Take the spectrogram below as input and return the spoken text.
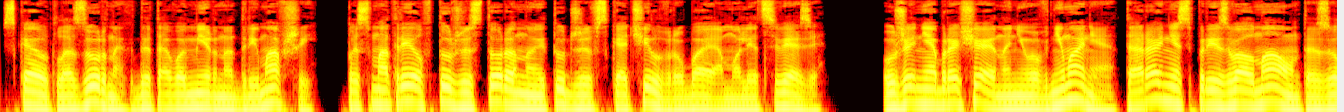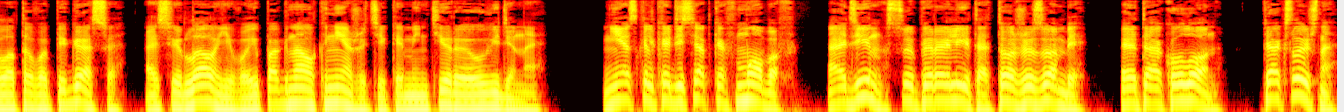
Скаут Лазурных, до того мирно дремавший, посмотрел в ту же сторону и тут же вскочил, врубая амулет связи. Уже не обращая на него внимания, Таранис призвал маунта Золотого Пегаса, оседлал его и погнал к нежити, комментируя увиденное. «Несколько десятков мобов. Один — суперэлита, тоже зомби. Это Акулон. Как слышно?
